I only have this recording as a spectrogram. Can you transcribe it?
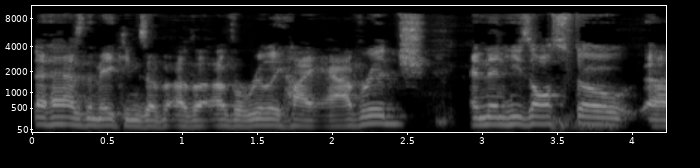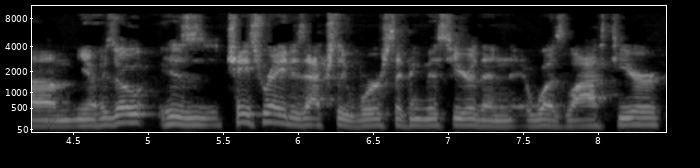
that has the makings of, of a, of, a, really high average. And then he's also, um, you know, his his chase rate is actually worse, I think, this year than it was last year.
